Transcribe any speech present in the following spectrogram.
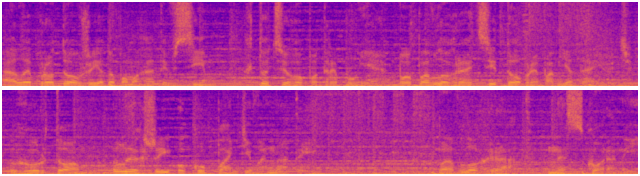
але продовжує допомагати всім, хто цього потребує. Бо павлоградці добре пам'ятають, гуртом легше й окупантів гнати. Павлоград нескорений.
